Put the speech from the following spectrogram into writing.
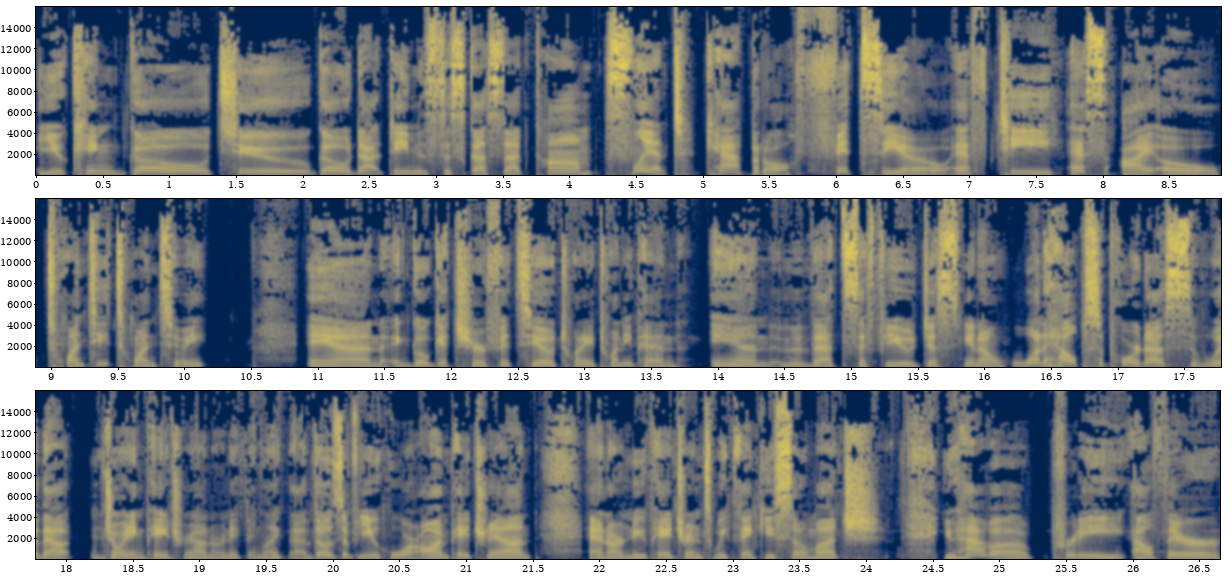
you can go to go.demonsdiscuss.com slant capital Fitzio F-T-S-I-O 2020 and, and go get your Fitzio 2020 pin. And that's if you just, you know, want to help support us without joining Patreon or anything like that. Those of you who are on Patreon and our new patrons, we thank you so much. You have a pretty out there,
